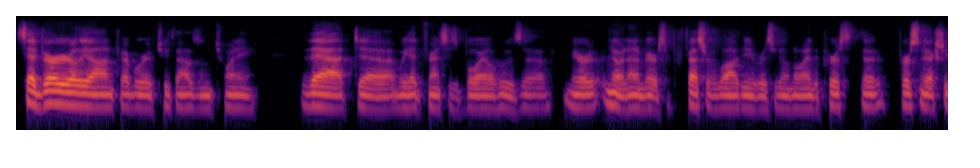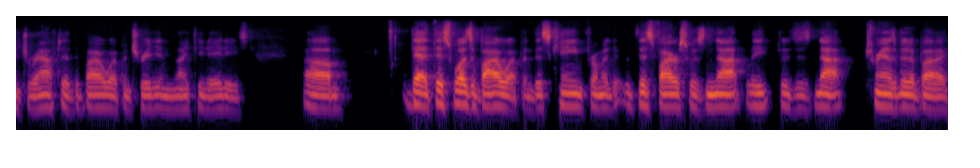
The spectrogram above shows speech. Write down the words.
said very early on, February of 2020, that uh, we had Francis Boyle, who's a no, not a emeritus, a professor of law at the University of Illinois, the, pers- the person who actually drafted the bioweapon treaty in the 1980s, um, that this was a bioweapon. This came from a, this virus was not leaked, it is not transmitted by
